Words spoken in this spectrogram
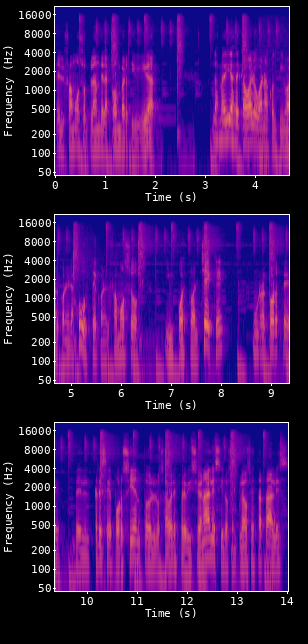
el famoso plan de la convertibilidad, las medidas de Caballo van a continuar con el ajuste, con el famoso impuesto al cheque, un recorte del 13% en los saberes previsionales y los empleados estatales,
